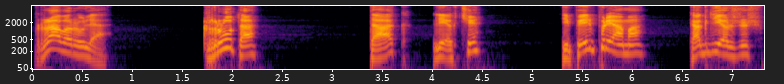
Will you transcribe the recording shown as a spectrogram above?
право руля. Круто. Так, легче. Теперь прямо, как держишь.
